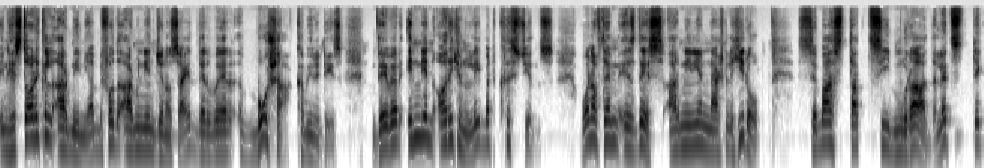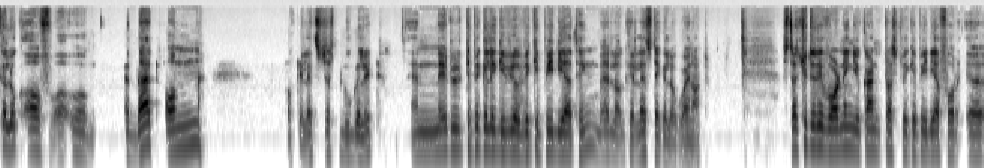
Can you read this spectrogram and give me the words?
In historical armenia before the armenian genocide there were bosha communities. They were indian originally but christians. One of them is this armenian national hero Sebastatsi Murad. Let's take a look of uh, um, at that on. Okay, let's just Google it, and it will typically give you a Wikipedia thing. Well, okay, let's take a look. Why not? Statutory warning: You can't trust Wikipedia for uh,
